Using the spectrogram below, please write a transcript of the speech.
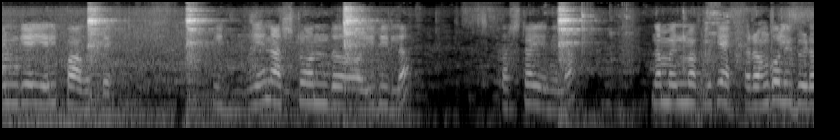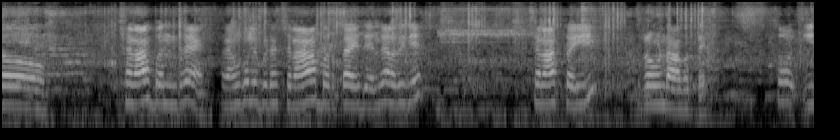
ನಿಮಗೆ ಎಲ್ಪ್ ಆಗುತ್ತೆ. ಇದು ಏನು ಅಷ್ಟೊಂದು ಇದಿಲ್ಲ. ಕಷ್ಟ ಏನಿಲ್ಲ. ನಮ್ಮ ಹೆಣ್ಮಕ್ಳಿಗೆ ರಂಗೋಲಿ ಬಿಡೋ ಚೆನ್ನಾಗಿ ಬಂದರೆ, ರಂಗೋಲಿ ಬಿಡೋ ಚೆನ್ನಾಗಿ ಬರ್ತಾ ಇದೆ ಅಂದರೆ ಅವರಿಗೆ ಚೆನ್ನಾಗಿ ಕೈ ರೌಂಡ್ ಆಗುತ್ತೆ. ಸೊ ಈ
